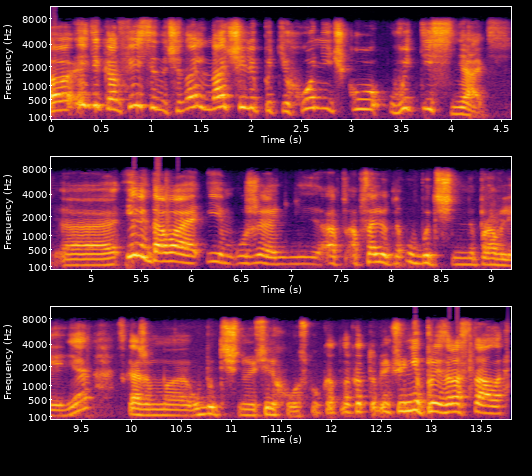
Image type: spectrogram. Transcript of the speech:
А, эти конфессии начинали, начали потихонечку вытеснять э, или давая им уже абсолютно убыточное направление, скажем, э, убыточную сельхозку, на которую ничего не произрастало,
